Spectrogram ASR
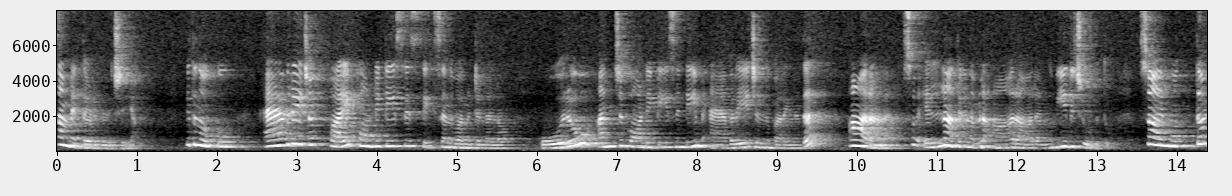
സം മെത്തേഡ് ഉപയോഗിച്ച് ചെയ്യാം. ഇത് നോക്കൂ. Average of five quantities is six എന്ന് പറഞ്ഞിട്ടുണ്ടല്ലോ. ഓരോ അഞ്ച് ക്വാണ്ടിറ്റീസിന്റെയും ആവറേജ് എന്ന് പറയുന്നത് ആറാണ്. സോ എല്ലാത്തിനും നമ്മൾ ആറ് ആറ് അങ്ങ് വീതിച്ചു കൊടുത്തു. സോ മൊത്തം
